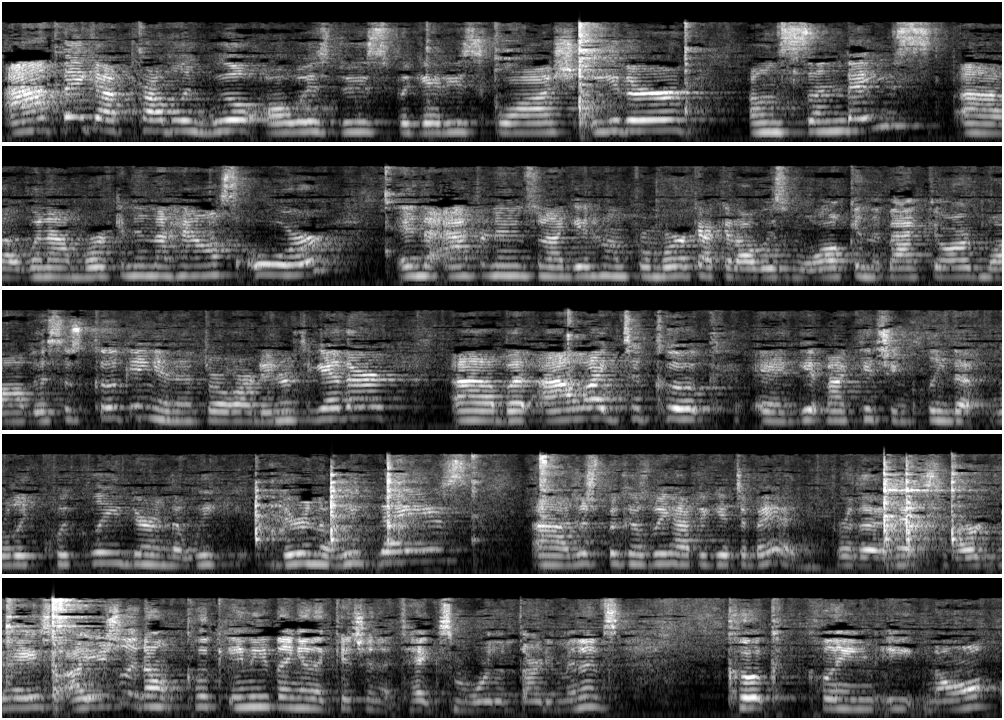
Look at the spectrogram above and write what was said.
I think I probably will always do spaghetti squash either on Sundays uh, when I'm working in the house or in the afternoons when I get home from work. I could always walk in the backyard while this is cooking and then throw our dinner together. Uh, but I like to cook and get my kitchen cleaned up really quickly during the week during the weekdays. Uh, just because we have to get to bed for the next work day. So I usually don't cook anything in the kitchen that takes more than 30 minutes cook, clean, eat, and all.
